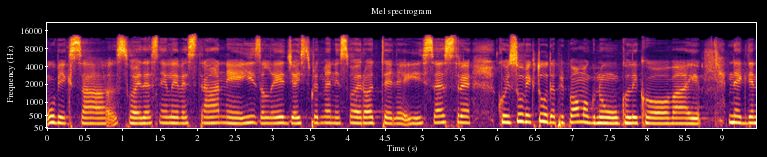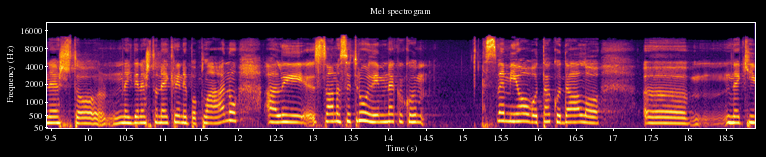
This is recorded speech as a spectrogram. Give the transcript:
uvijek sa svoje desne i lijeve strane, iza leđa, ispred mene svoje roditelje i sestre, koji su uvijek tu da pripomognu ukoliko ovaj, negdje, nešto, negdje nešto ne krene po planu, ali stvarno se trudim nekako sve mi je ovo tako dalo neki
